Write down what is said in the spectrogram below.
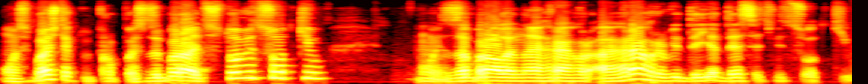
ось бачите, як тут прописано, забирають 100%, ось, забрали на егрегор, а егрегор віддає 10%.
